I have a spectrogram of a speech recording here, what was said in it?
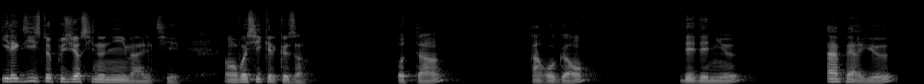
Il existe plusieurs synonymes à altier. En voici quelques-uns. Hautain, arrogant, dédaigneux, impérieux,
